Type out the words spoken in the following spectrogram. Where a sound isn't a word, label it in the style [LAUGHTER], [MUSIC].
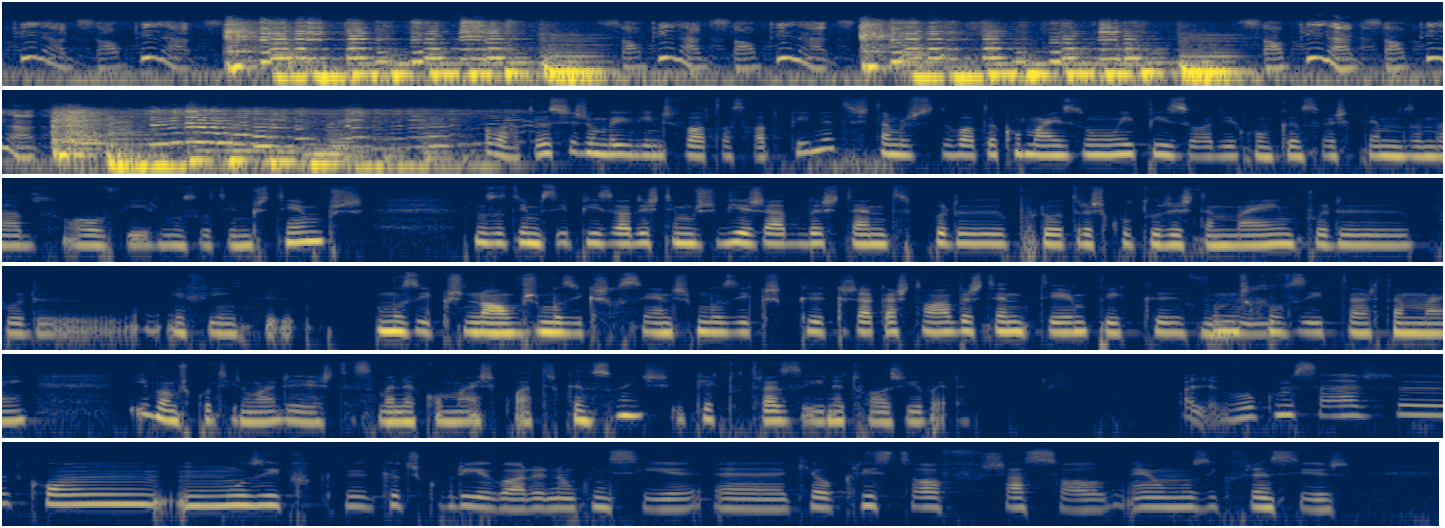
salt peanuts, salt peanuts. Salt peanuts, salt peanuts. Salt peanuts, salt peanuts. Olá a todos, sejam bem-vindos de volta ao Salt Peanuts. Estamos de volta com mais um episódio com canções que temos andado a ouvir nos últimos tempos. Nos últimos episódios temos viajado bastante por, por outras culturas também, por, por enfim, que, músicos novos, músicos recentes, músicos que, que, já cá estão há bastante tempo e que fomos uhum. revisitar também. E vamos continuar esta semana com mais quatro canções. O que é que tu trazes aí na tua algibeira? Olha, vou começar uh, com um músico que, que, eu descobri agora, não conhecia, uh, que é o Christophe Chassol, é um músico francês.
